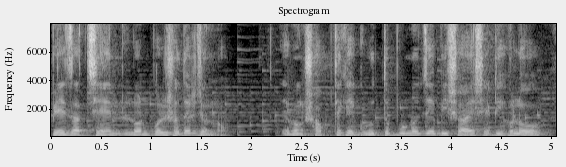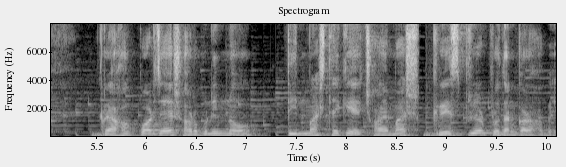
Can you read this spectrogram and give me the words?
পেয়ে যাচ্ছেন লোন পরিশোধের জন্য। এবং সবথেকে গুরুত্বপূর্ণ যে বিষয় সেটি হলো, গ্রাহক পর্যায়ে সর্বনিম্ন তিন মাস থেকে ছয় মাস গ্রেস পিরিয়ড প্রদান করা হবে।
